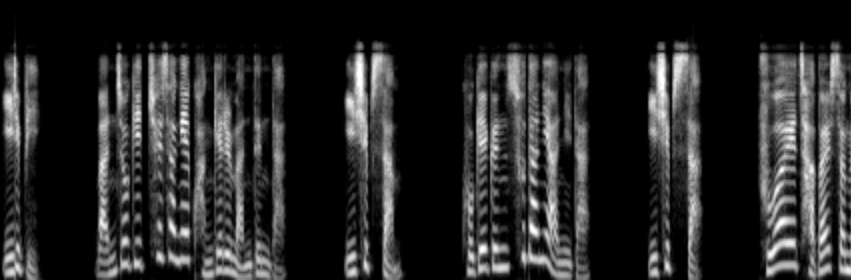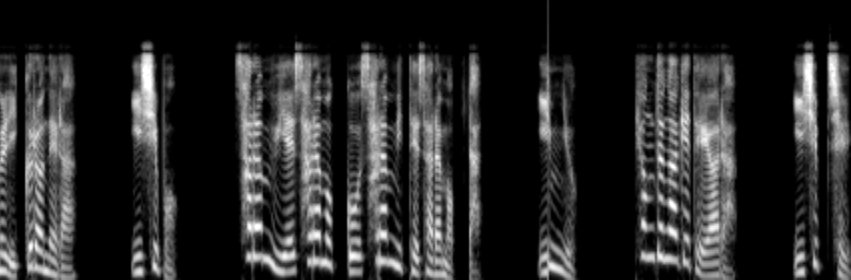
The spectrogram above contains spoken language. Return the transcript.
22. 만족이 최상의 관계를 만든다. 23. 고객은 수단이 아니다. 24. 부하의 자발성을 이끌어내라. 25. 사람 위에 사람 없고 사람 밑에 사람 없다. 26. 평등하게 대하라. 27.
